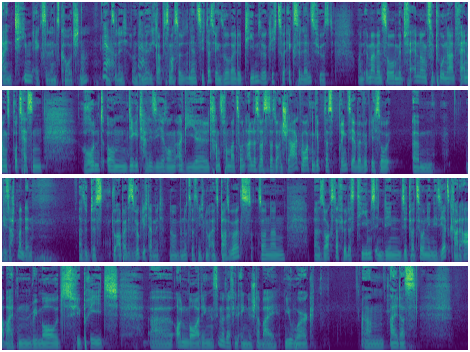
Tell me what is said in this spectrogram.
ein Team-Excellence-Coach, ne? Ja. Kennst du dich? Und Ja. ich glaube, das machst du, nennst dich deswegen so, weil du Teams wirklich zur Exzellenz führst. Und immer wenn es so mit Veränderungen zu tun hat, Veränderungsprozessen rund um Digitalisierung, agil, Transformation, alles, was es da so an Schlagworten gibt, das bringt sie aber wirklich so, ähm, wie sagt man denn? Also das, du arbeitest wirklich damit. Ne? und Benutzt das nicht nur als Buzzwords, sondern äh, sorgst dafür, dass Teams in den Situationen, in denen sie jetzt gerade arbeiten, Remote, Hybrid, äh, Onboarding, ist immer sehr viel Englisch dabei, New Work, ähm, all das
